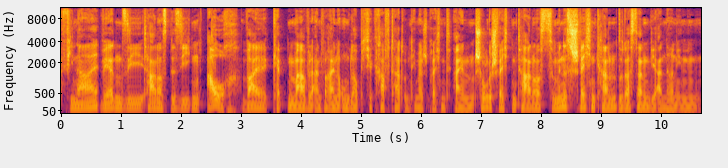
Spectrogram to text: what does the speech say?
final werden sie Thanos besiegen, auch weil Captain Marvel einfach eine unglaubliche Kraft hat und dementsprechend einen schon geschwächten Thanos zumindest schwächen kann, sodass dann die anderen ihn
